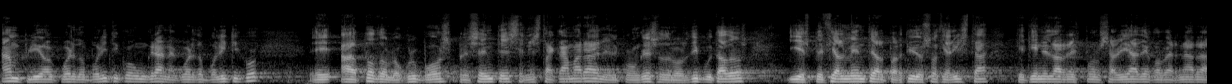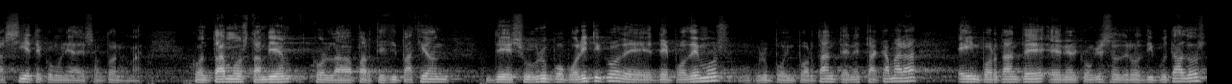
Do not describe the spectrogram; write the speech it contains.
amplio acuerdo político, un gran acuerdo político eh, a todos los grupos presentes en esta Cámara, en el Congreso de los Diputados y especialmente al Partido Socialista, que tiene la responsabilidad de gobernar a siete comunidades autónomas. Contamos también con la participación de su grupo político, de, de Podemos, un grupo importante en esta Cámara e importante en el Congreso de los Diputados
